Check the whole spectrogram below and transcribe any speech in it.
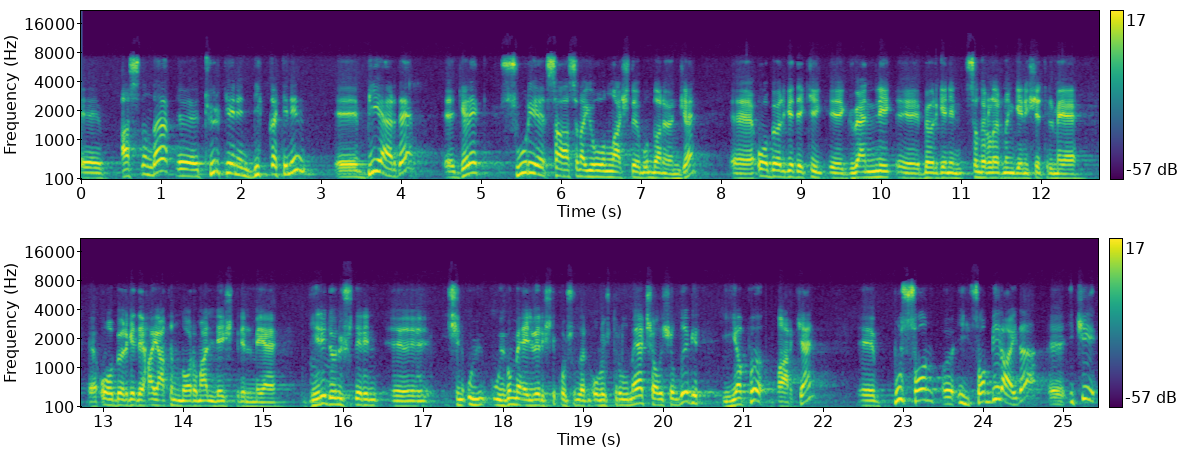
e, aslında e, Türkiye'nin dikkatinin e, bir yerde e, gerek Suriye sahasına yoğunlaştığı bundan önce e, o bölgedeki e, güvenli e, bölgenin sınırlarının genişletilmeye, e, o bölgede hayatın normalleştirilmeye, geri dönüşlerin e, için uy- uygun ve elverişli koşulların oluşturulmaya çalışıldığı bir yapı varken e, bu son e, son bir ayda e, iki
